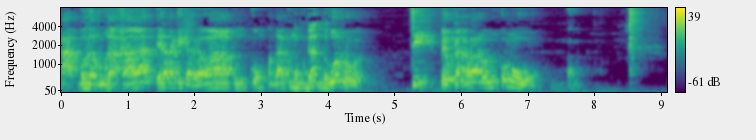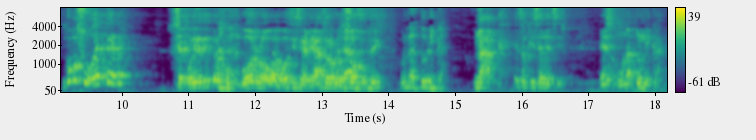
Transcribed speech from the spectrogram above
Ah, pues la bruja Hagar era la que cargaba un. andaba como Un gato. un gorro. Sí, pero cargaba un como. Como suéter. Se podría decir, pero con gorro, a vos, si se le miraban solo los Ajá, ojos. sí, una túnica. Nah, eso quise decir. Eso, una túnica.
